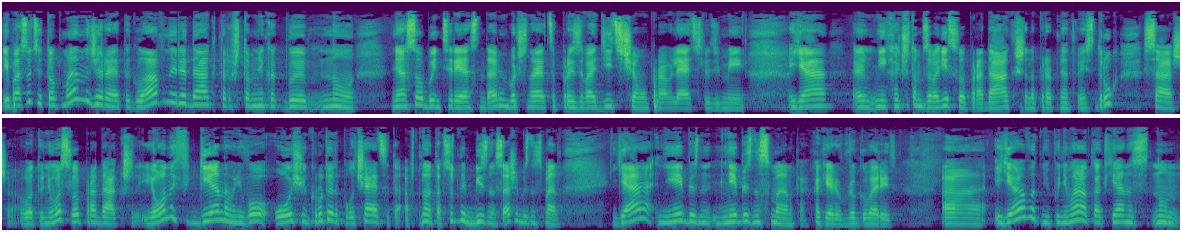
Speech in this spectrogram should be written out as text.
и, по сути, топ-менеджеры — это главный редактор, что мне как бы, ну, не особо интересно, да, мне больше нравится производить, чем управлять людьми. Я не хочу там заводить свой продакшн, например, у меня есть друг Саша, вот у него свой продакшн, и он офигенно, у него очень круто это получается, это, ну, это абсолютно бизнес, Саша бизнесмен. Я не, бизнес, не бизнесменка, как я люблю говорить. А, и я вот не понимаю, как я на, ну,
